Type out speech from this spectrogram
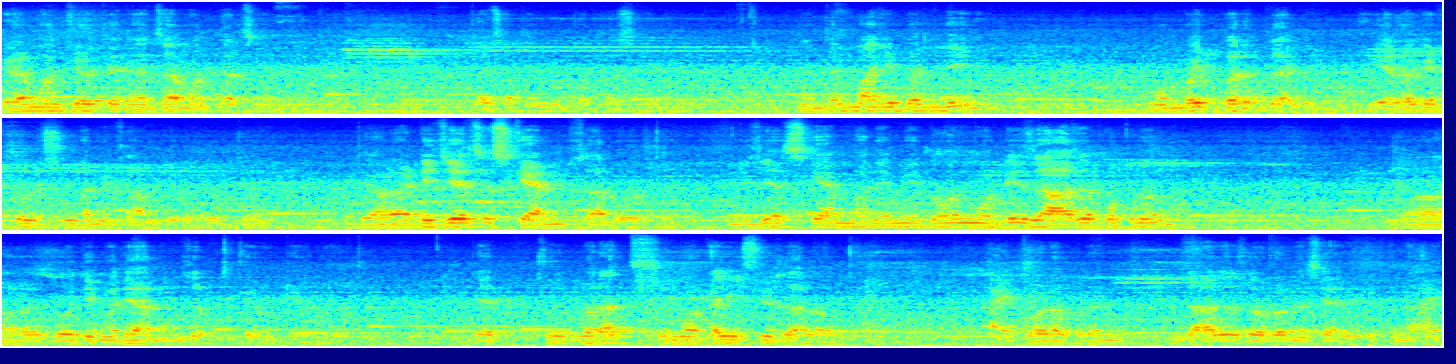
गृहमंत्री होते त्यांचा मतदारसंघ त्याचा पण मी नंतर माझी बदली मुंबईत परत झाली. येलोगेट पोल्युशनला मी काम करत होतो. त्यावेळेला डीजेचं स्कॅम चालू होतं. डीजे स्कॅममध्ये मी दोन मोठी जहाजं पकडून गोदीमध्ये आणून जप्त करून ठेवली होती. त्यात बराच मोठा इश्यू झाला होता. हायकोर्टापर्यंत जहाजं सोडवण्यासाठी पण हाय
